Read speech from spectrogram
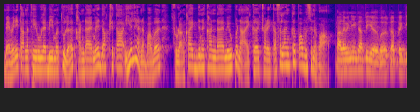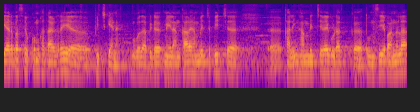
මෙවැනි තනතීරු ලැබීම තුළ කණ්ඩායමේ දක්ෂතා ඉහළ යන බව ශ්‍ර ලංකා එක්දින කණ්ඩායම උපනායක චරිත අසලංක පවසනවා. පළවෙනි එක අපි uh, වර්ල්ඩ් කප් එක ගියාට පස්සේ ඔක්කොම කතා කරේ uh, පිච් ගැන. මොකද අපිට මේ ලංකාවේ හම්බෙච්ච පිච් uh, කලින් හම්බෙච්ච ඒවා ගොඩක් 300 පන්නලා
